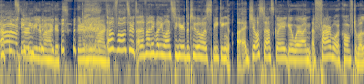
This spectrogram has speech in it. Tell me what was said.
Oh, Caroline. Gurmila Mahagat. Gurmila Mahagat. Of all sorts. And if anybody wants to hear the two of us speaking, uh, just ask Gaelga, where I'm far more comfortable.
